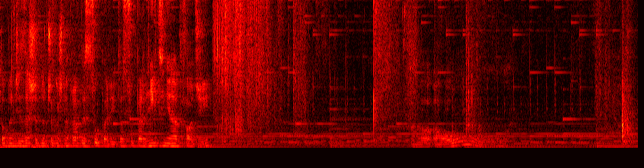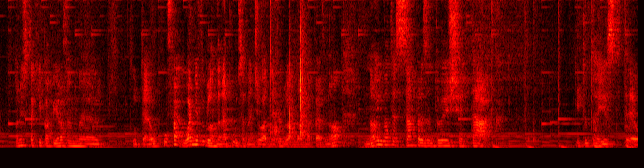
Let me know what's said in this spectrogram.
to będzie zeszyt do czegoś naprawdę super i to super nigdy nie nadchodzi. O, o. On jest w takim papierowym e, pudełku. Fa- ładnie wygląda, na półce będzie ładnie wyglądał na pewno. No i notes sam prezentuje się tak. Tutaj jest tył.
